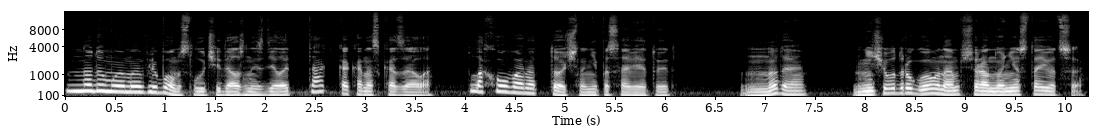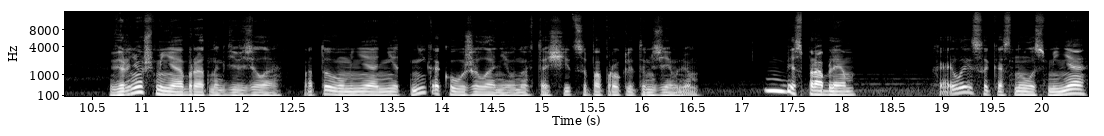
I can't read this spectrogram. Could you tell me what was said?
Но, думаю, мы в любом случае должны сделать так, как она сказала. Плохого она точно не посоветует». «Ну да. Ничего другого нам все равно не остается. Вернешь меня обратно, где взяла, а то у меня нет никакого желания вновь тащиться по проклятым землям». «Без проблем». Хайлейса коснулась меня,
